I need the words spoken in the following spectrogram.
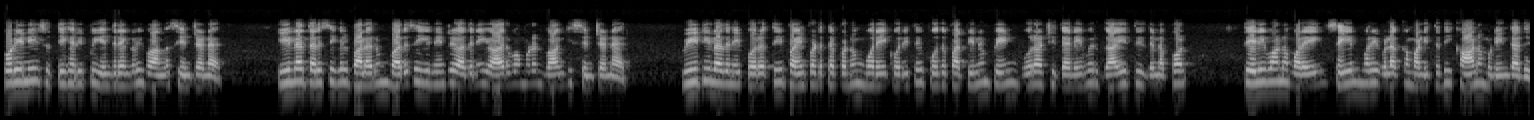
குடிநீர் சுத்திகரிப்பு எந்திரங்களை வாங்க சென்றனர். இல்லத்தரசிகள் பலரும் வரிசையில் நின்று அதனை ஆர்வமுடன் வாங்கி சென்றனர். வீட்டில் அதனை பொருத்தி பயன்படுத்தப்படும் முறை குறித்து புதுப்பட்டினம் பெண் ஊராட்சி தலைவர் காயத்ரி தினபால் தெளிவான முறையில் செயல்முறை விளக்கம் அளித்ததை காண முடிந்தது.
